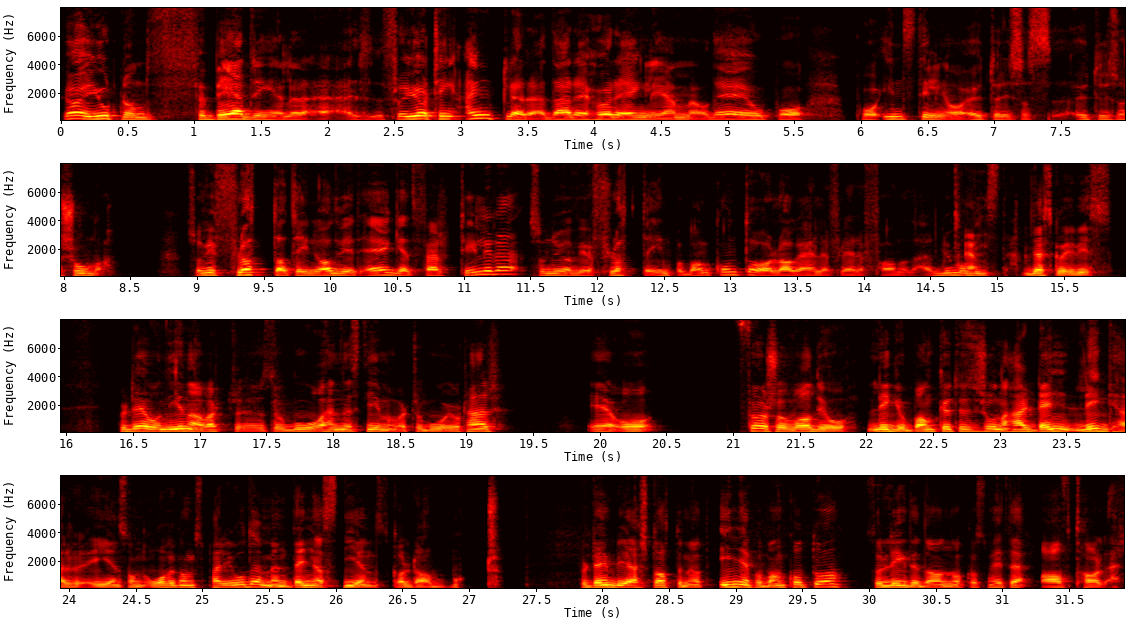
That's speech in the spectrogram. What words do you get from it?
Vi har gjort noen forbedringer eller, eh, for å gjøre ting enklere der jeg hører egentlig hjemme. Og det er jo på, på innstillinger og autorisas, autorisasjoner. Så vi flytta ting. Nå hadde vi et eget felt tidligere, så nå har vi flytta inn på bankkonto og laga heller flere faner der. Du må vise det. Det skal vi vise. For det og Nina har vært eh, så god, og hennes team har vært så god og gjort her, er å Før så jo, ligger jo bankautorisasjonen her. Den ligger her i en sånn overgangsperiode, men denne stien skal da bort. For den blir erstattet med at inne på bankkontoer så ligger det da noe som heter avtaler.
